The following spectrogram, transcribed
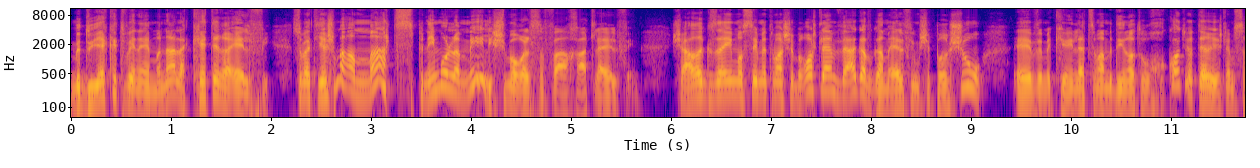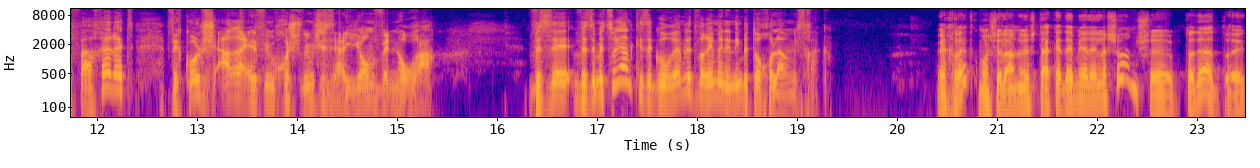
מדויקת ונאמנה לכתר האלפי. זאת אומרת, יש מאמץ פנים עולמי לשמור על שפה אחת לאלפים. שאר הגזעים עושים את מה שבראש להם, ואגב, גם אלפים שפרשו אה, ומקימים לעצמם מדינות רחוקות יותר, יש להם שפה אחרת, וכל שאר האלפים חושבים שזה איום ונורא. וזה, וזה מצוין, כי זה גורם לדברים מעניינים בתוך עולם המשחק. בהחלט, כמו שלנו יש את האקדמיה ללשון, שאתה יודע, דואג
